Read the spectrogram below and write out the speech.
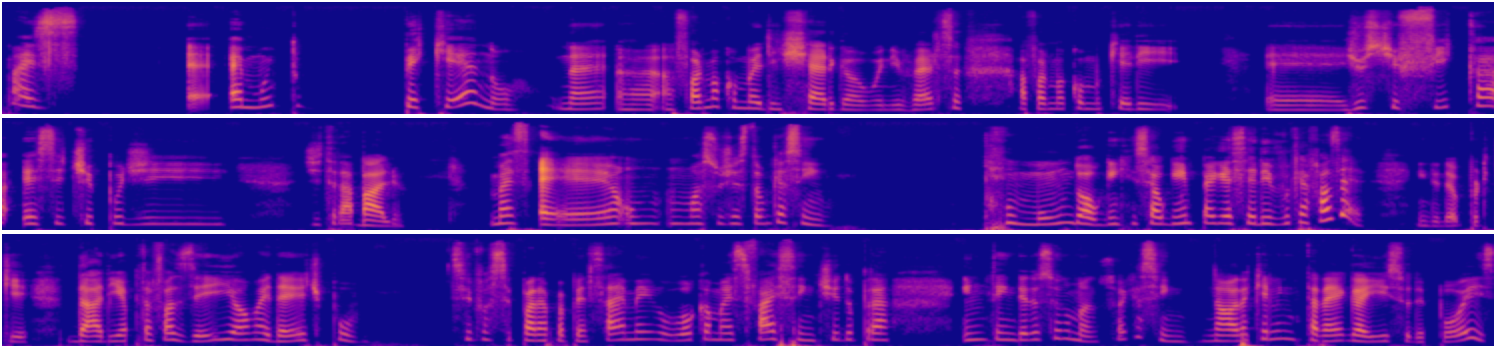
Mas é, é muito pequeno, né? A forma como ele enxerga o universo, a forma como que ele é, justifica esse tipo de, de trabalho. Mas é um, uma sugestão que, assim, o mundo, alguém, se alguém pega esse livro, quer fazer, entendeu? Porque daria para fazer e é uma ideia, tipo, se você parar para pensar, é meio louca, mas faz sentido para entender o ser humano. Só que assim, na hora que ele entrega isso depois,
